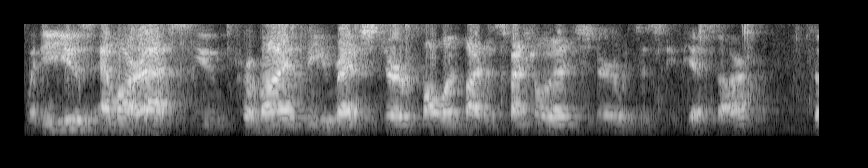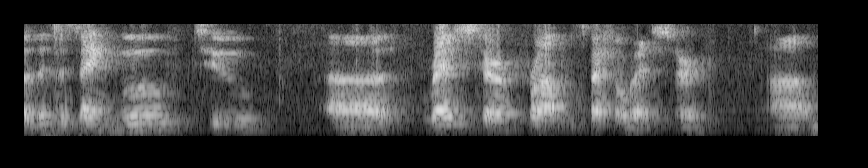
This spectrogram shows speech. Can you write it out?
when you use MRS, you provide the register followed by the special register, which is CPSR. So this is saying move to uh, register from special register. Um,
